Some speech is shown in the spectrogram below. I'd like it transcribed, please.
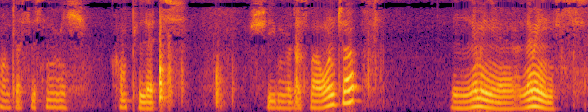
Und das ist nämlich komplett Schieben wir das mal runter. Lemminge, Lemmings.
